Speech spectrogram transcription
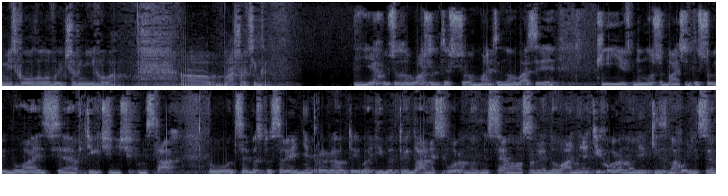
міського голови Чернігова. Е, Ваша оцінка? Я хочу зауважити, що мати на увазі Київ не може бачити, що відбувається в тих чи інших містах. Це безпосередня прерогатива і відповідальність органів місцевого самоврядування, тих органів, які знаходяться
